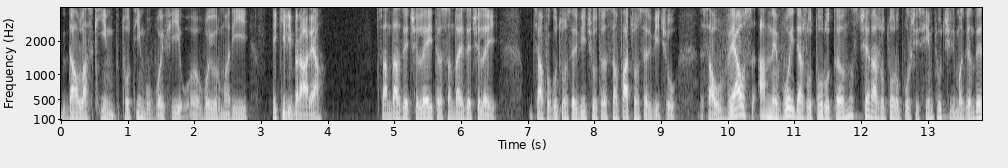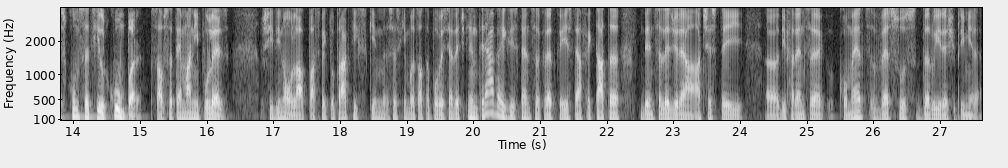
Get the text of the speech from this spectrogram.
dau la schimb, tot timpul voi, fi, uh, voi urmări echilibrarea, să-mi da 10 lei, trebuie să-mi dai 10 lei. Ți-am făcut un serviciu, trebuie să-mi faci un serviciu. Sau vreau să am nevoie de ajutorul tău, nu-ți cer ajutorul pur și simplu, ci mă gândesc cum să ți-l cumpăr sau să te manipulez. Și din nou, la aspectul practic schimb, se schimbă toată povestea. Deci întreaga existență cred că este afectată de înțelegerea acestei uh, diferențe comerț versus dăruire și primire.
